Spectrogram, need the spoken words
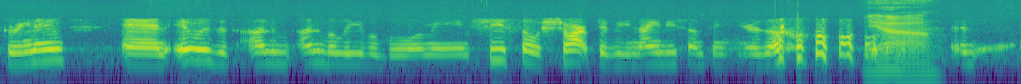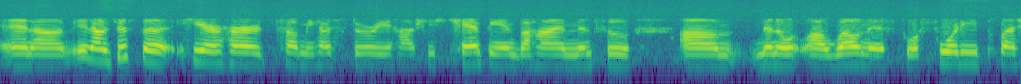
screening and it was just un- unbelievable. I mean, she's so sharp to be ninety something years old. Yeah. and and um, you know, just to hear her tell me her story, how she's championed behind mental um, mental uh, wellness for forty plus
